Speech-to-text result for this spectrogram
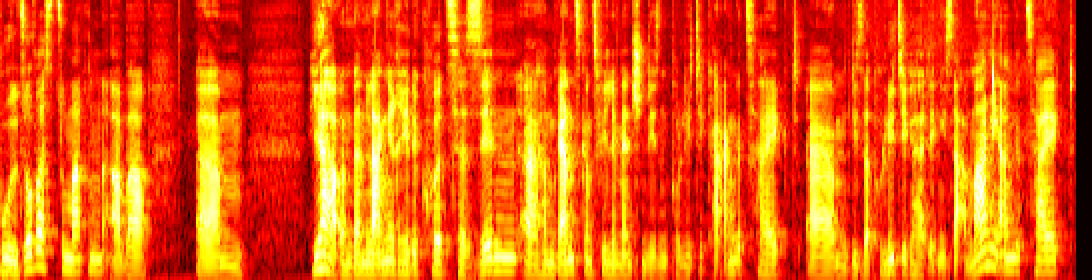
cool, sowas zu machen, aber ähm, ja, und dann lange Rede, kurzer Sinn, äh, haben ganz, ganz viele Menschen diesen Politiker angezeigt. Ähm, dieser Politiker hat Enisa Amani angezeigt.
